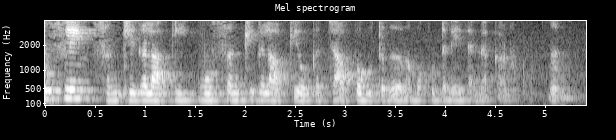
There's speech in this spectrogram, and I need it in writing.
മുസ്ലിം സംഖ്യകളാക്കി മുസംഖ്യകളാക്കിയൊക്കെ ചാപ്പകുത്തുന്നത് നമുക്കുടനെ തന്നെ കാണാം. നന്ദി.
